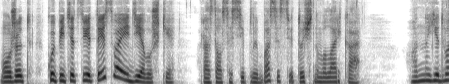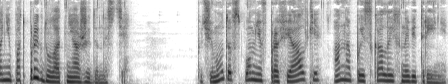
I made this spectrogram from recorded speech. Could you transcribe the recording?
«Может, купите цветы своей девушке?» — раздался сиплый бас из цветочного ларька. Анна едва не подпрыгнула от неожиданности. Почему-то, вспомнив про фиалки, Анна поискала их на витрине.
